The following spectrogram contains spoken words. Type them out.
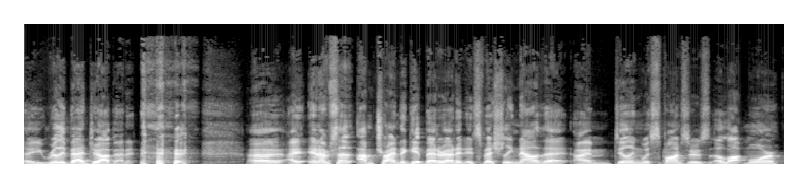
a really bad job at it. uh, I and I'm I'm trying to get better at it, especially now that I'm dealing with sponsors a lot more,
